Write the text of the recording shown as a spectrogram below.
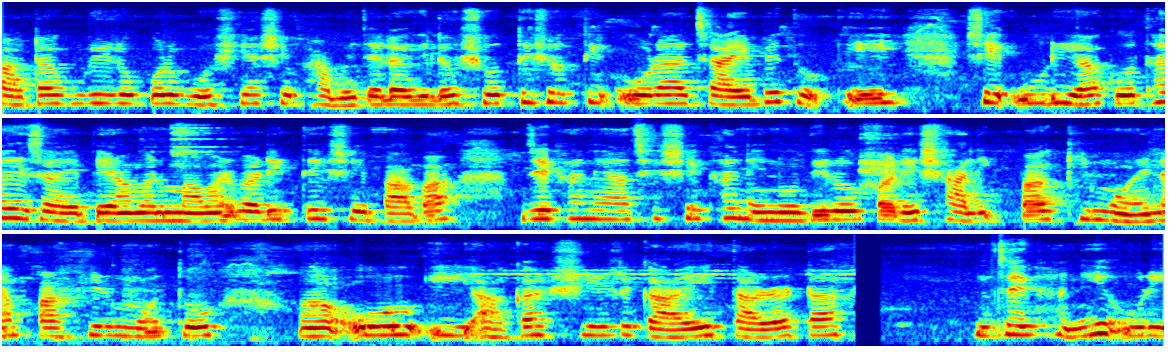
কাটা গুড়ির ওপর বসিয়া সে ভাবিতে লাগিল, সত্যি সত্যি ওরা যাইবে তো? এই সে উড়িয়া কোথায় যাইবে? আমার মামার বাড়িতে সে বাবা যেখানে আছে সেখানে? নদীর ওপারে শালিক পাখি, ময়না পাখির মতো ও ই আকাশের গায়ে তারাটা যেখানে উড়ি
